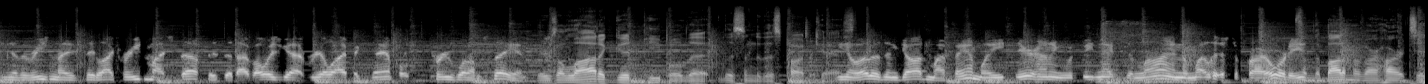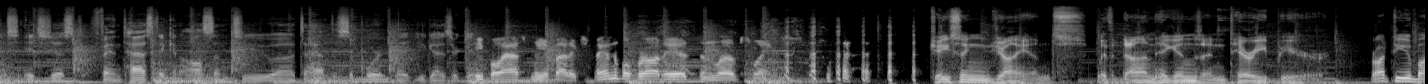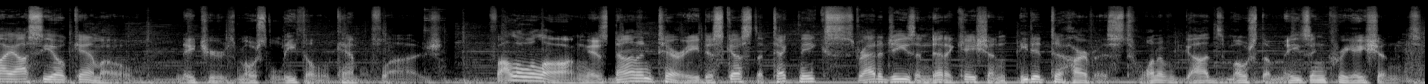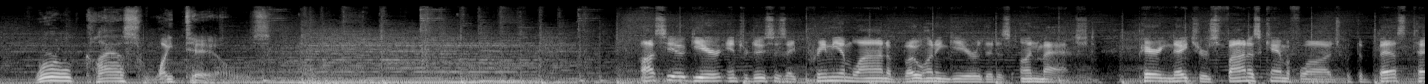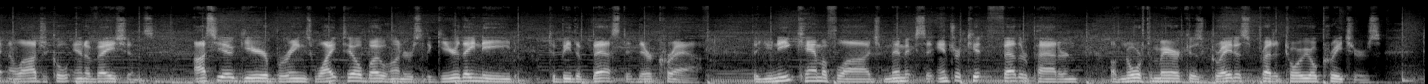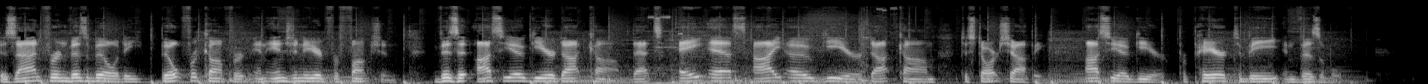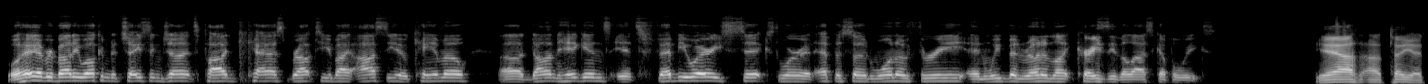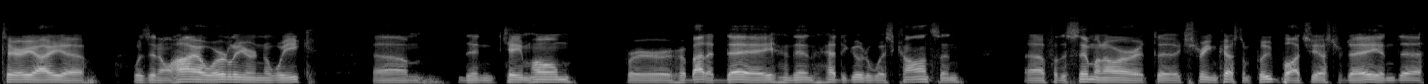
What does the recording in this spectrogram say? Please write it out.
You know, the reason they, they like reading my stuff is that I've always got real life examples to prove what I'm saying. There's a lot of good people that listen to this podcast. You know, other than God and my family, deer hunting would be next in line on my list of priorities. From the bottom of our hearts, it's it's just fantastic and awesome to uh, to have the support that you guys are getting. People ask me about expandable broadheads and love swings. Chasing Giants with Don Higgins and Terry Peer. Brought to you by Asio Camo, nature's most lethal camouflage. Follow along as Don and Terry discuss the techniques, strategies, and dedication needed to harvest one of God's most amazing creations world class whitetails. Asio Gear introduces a premium line of bow hunting gear that is unmatched, pairing nature's finest camouflage with the best technological innovations. Osseo Gear brings whitetail bow hunters the gear they need to be the best at their craft. The unique camouflage mimics the intricate feather pattern of North America's greatest predatorial creatures. Designed for invisibility, built for comfort, and engineered for function. Visit AsioGear.com. That's A S I O Gear.com to start shopping. Asio Gear, prepare to be invisible. Well, hey, everybody, welcome to Chasing Giants podcast brought to you by Asio Camo. Uh, Don Higgins, it's February 6th. We're at episode 103, and we've been running like crazy the last couple weeks. Yeah, I'll tell you, Terry, I uh, was in Ohio earlier in the week, um, then came home for about a day, and then had to go to Wisconsin uh, for the seminar at uh, Extreme Custom Food Plots yesterday, and uh,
